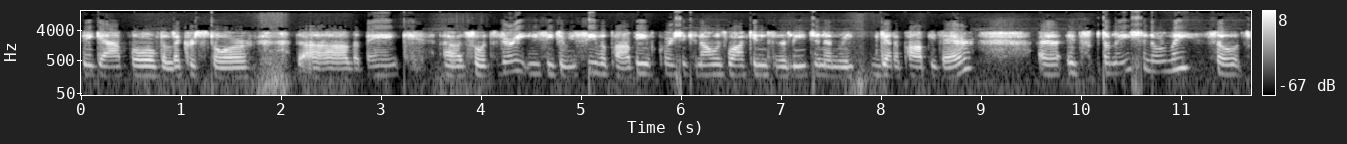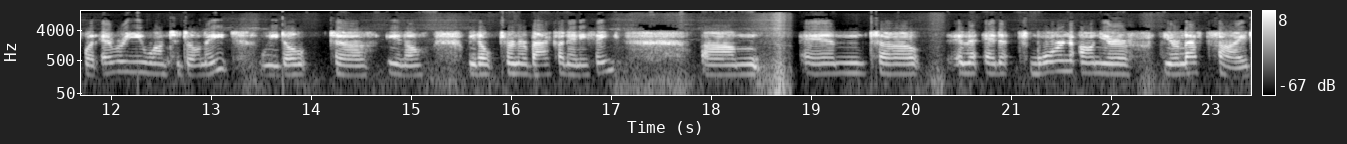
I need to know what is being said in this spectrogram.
Big Apple, the liquor store, uh, the bank. Uh, so it's very easy to receive a poppy. Of course, you can always walk into the Legion and re- get a poppy there. Uh, it's donation only, so it's whatever you want to donate. We don't uh, you know, we don't turn our back on anything. Um, and, uh, and and it's worn on your your left side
